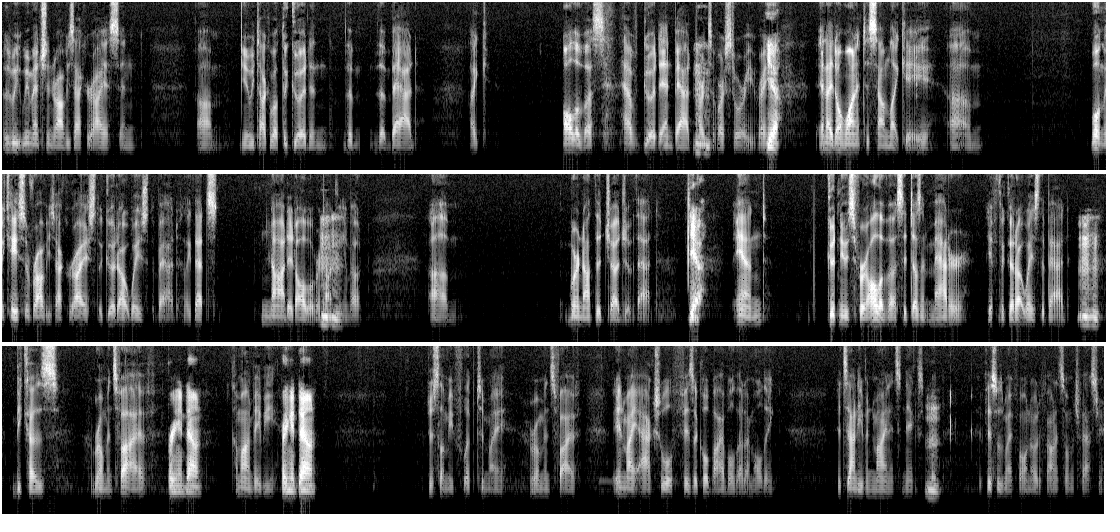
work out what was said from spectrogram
we we mentioned Ravi Zacharias, and um, you know we talk about the good and the the bad, like all of us have good and bad parts of our story, right? Yeah. And I don't want it to sound like a um, well in the case of Ravi Zacharias the good outweighs the bad like that's not at all what we're Mhm. talking about um, we're not the judge of that Yeah. and good news for all of us it doesn't matter if the good outweighs the bad Mm-hmm. because Romans 5 Bring it down. come on baby Bring it down. just let me flip to my Romans 5 in my actual physical Bible that I'm holding. It's not even mine, it's Nick's. But Mm. if this was my phone, I would have found it so much faster.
